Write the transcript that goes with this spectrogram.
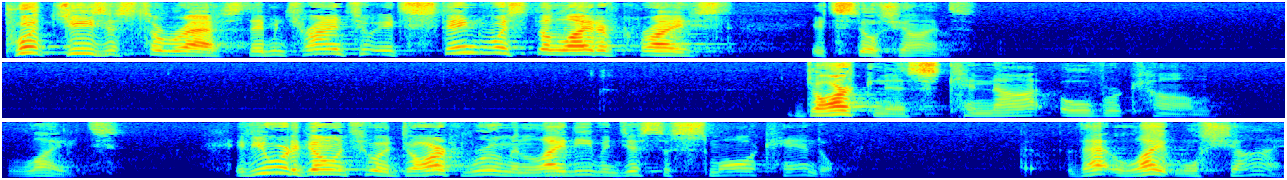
put Jesus to rest, they've been trying to extinguish the light of Christ, it still shines. Darkness cannot overcome light. If you were to go into a dark room and light even just a small candle, that light will shine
